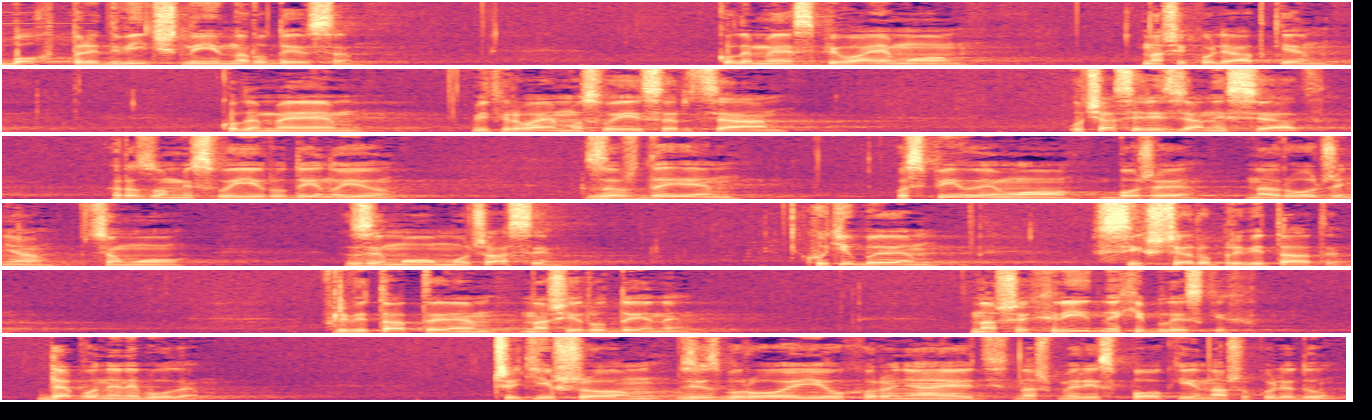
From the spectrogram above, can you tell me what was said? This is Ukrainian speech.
Бог предвічний народився. Коли ми співаємо наші колядки, коли ми відкриваємо свої серця у часі Різдвяних свят разом із своєю родиною, завжди оспівуємо Боже народження в цьому зимовому часі, хотів би всіх щиро привітати, привітати наші родини, наших рідних і близьких, де б вони не були. Чи ті, що зі зброєю охороняють наш мир і спокій, нашу коляду,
